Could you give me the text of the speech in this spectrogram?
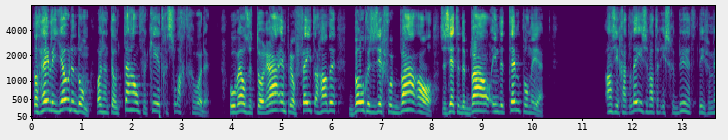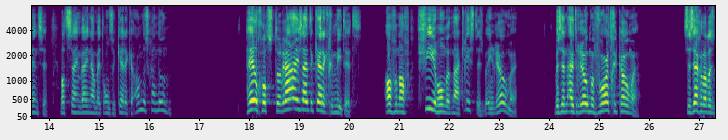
Dat hele jodendom was een totaal verkeerd geslacht geworden. Hoewel ze Torah en profeten hadden, bogen ze zich voor Baal. Ze zetten de Baal in de tempel neer. Als je gaat lezen wat er is gebeurd, lieve mensen, wat zijn wij nou met onze kerken anders gaan doen? Heel Gods Torah is uit de kerk gemieterd. Al vanaf 400 na Christus in Rome. We zijn uit Rome voortgekomen. Ze zeggen wel eens,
